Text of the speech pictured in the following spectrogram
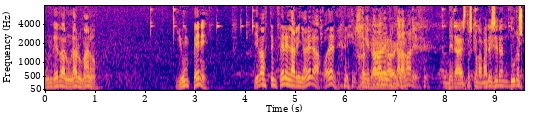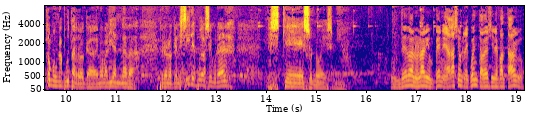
Un dedo anular humano. Y un pene. Lleva usted un pene en la riñonera, joder. Y se Oiga, quejaba de los oiga. calamares. Verá, estos calamares eran duros como una puta roca, no valían nada. Pero lo que sí le puedo asegurar es que eso no es mío. Un dedo anular y un pene. Hágase un recuento a ver si le falta algo.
